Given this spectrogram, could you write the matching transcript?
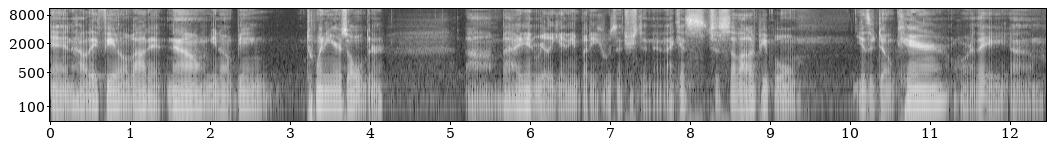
and how they feel about it now, you know, being 20 years older. Um, but I didn't really get anybody who was interested in it. I guess just a lot of people either don't care or they um,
